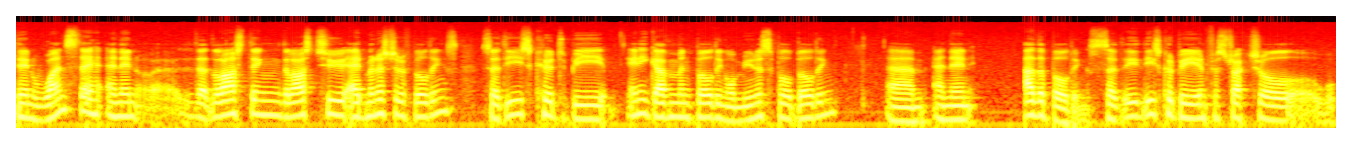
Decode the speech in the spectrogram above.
then once they and then uh, the, the, last thing the last two administrative buildings so these could be any government building or municipal building um, and then other buildings. So the, these could be infrastructural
